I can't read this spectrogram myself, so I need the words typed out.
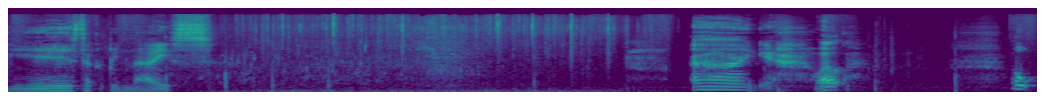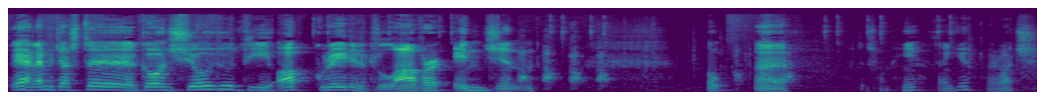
Yes, that could be nice. Uh, yeah, well. Oh, yeah, let me just uh, go and show you the upgraded lava engine. Oh, uh, this one here, thank you very much.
